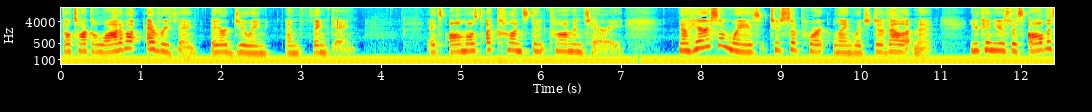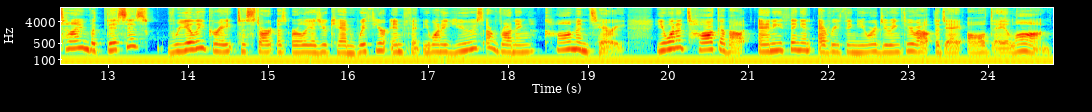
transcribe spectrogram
They'll talk a lot about everything they are doing and thinking. It's almost a constant commentary. Now, here are some ways to support language development. You can use this all the time, but this is really great to start as early as you can with your infant. You want to use a running commentary. You want to talk about anything and everything you are doing throughout the day, all day long.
